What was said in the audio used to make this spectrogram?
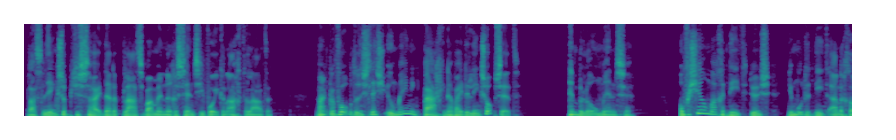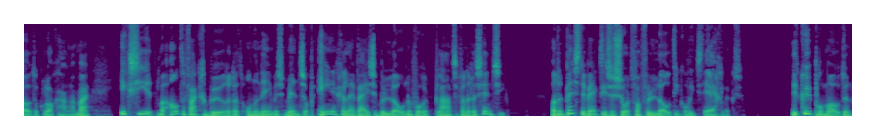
Plaats links op je site naar de plaats waar men een recensie voor je kan achterlaten. Maak bijvoorbeeld een slash uw mening pagina waar je de links op zet. En beloon mensen. Officieel mag het niet, dus je moet het niet aan de grote klok hangen. Maar ik zie het maar al te vaak gebeuren dat ondernemers mensen op enige wijze belonen voor het plaatsen van een recensie. Wat het beste werkt is een soort van verloting of iets dergelijks. Dit kun je promoten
